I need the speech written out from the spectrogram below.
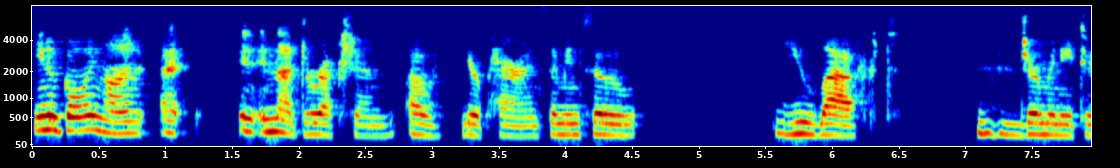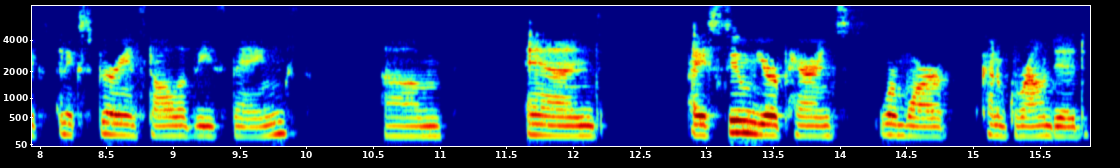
You know, going on uh, in, in that direction of your parents, I mean, so you left mm-hmm. Germany to and experienced all of these things. Um, and I assume your parents were more kind of grounded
